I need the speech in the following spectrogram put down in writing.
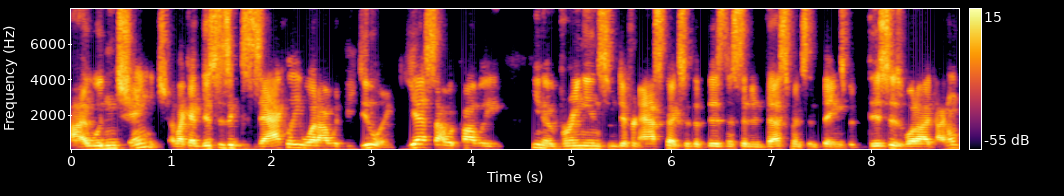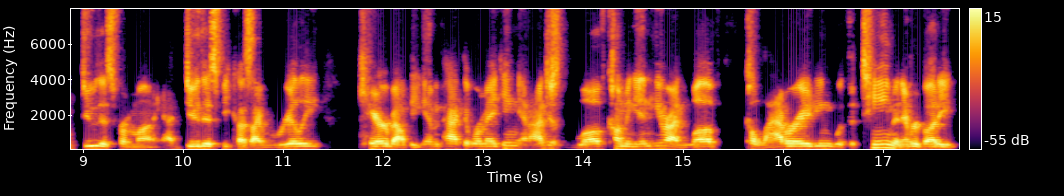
I wouldn't change. Like I, this is exactly what I would be doing. Yes, I would probably you know bring in some different aspects of the business and investments and things but this is what I, I don't do this for money i do this because i really care about the impact that we're making and i just love coming in here i love collaborating with the team and everybody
